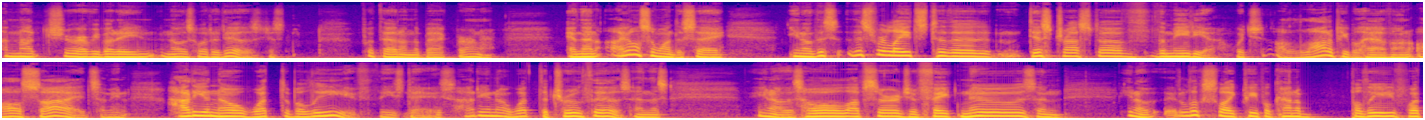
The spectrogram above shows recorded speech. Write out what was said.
I'm not sure everybody knows what it is. Just put that on the back burner. And then I also wanted to say, you know, this this relates to the distrust of the media, which a lot of people have on all sides. I mean, how do you know what to believe these days? How do you know what the truth is? And this, you know, this whole upsurge of fake news, and you know, it looks like people kind of believe what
